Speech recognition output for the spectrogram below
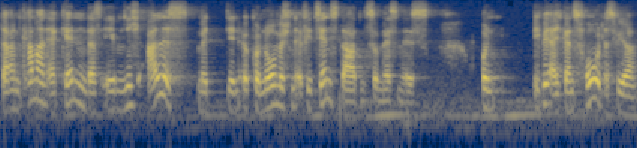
Daran kann man erkennen, dass eben nicht alles mit den ökonomischen Effizienzdaten zu messen ist. Und ich bin eigentlich ganz froh, dass wir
